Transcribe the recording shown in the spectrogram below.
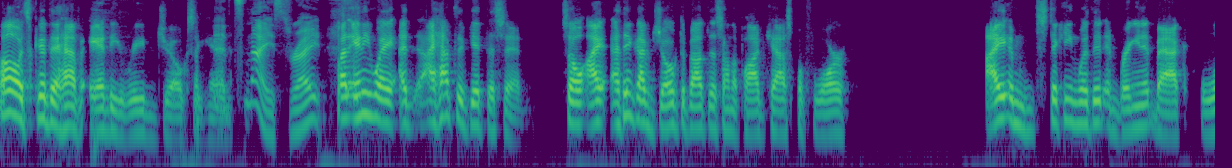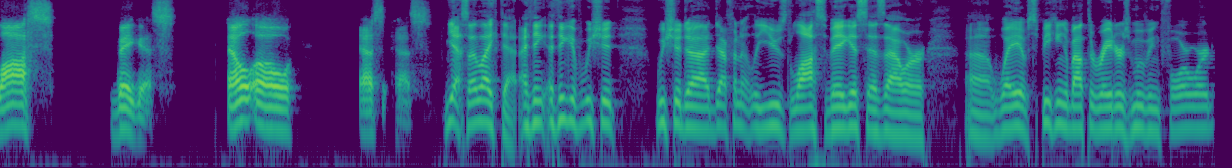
Oh, it's good to have Andy Reid jokes again. it's nice, right? But anyway, I, I have to get this in. So I, I think I've joked about this on the podcast before. I am sticking with it and bringing it back. Las Vegas, L O S S. Yes, I like that. I think I think if we should we should uh, definitely use Las Vegas as our uh, way of speaking about the Raiders moving forward,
